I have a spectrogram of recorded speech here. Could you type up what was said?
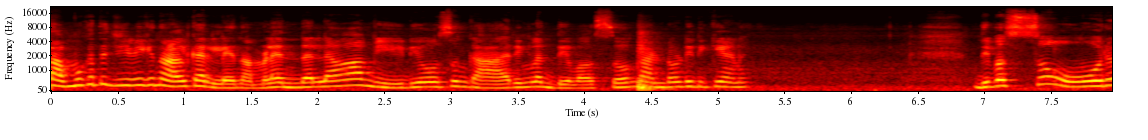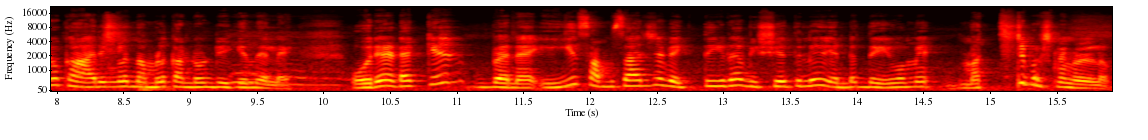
സമൂഹത്തിൽ ജീവിക്കുന്ന ആൾക്കാരല്ലേ നമ്മൾ എന്തെല്ലാം വീഡിയോസും കാര്യങ്ങളും ദിവസവും കണ്ടുകൊണ്ടിരിക്കുകയാണ് ദിവസവും ഓരോ കാര്യങ്ങളും നമ്മൾ കണ്ടുകൊണ്ടിരിക്കുന്നതല്ലേ ഒരിടയ്ക്ക് പിന്നെ ഈ സംസാരിച്ച വ്യക്തിയുടെ വിഷയത്തിൽ എന്റെ ദൈവമേ മറ്റ് പ്രശ്നങ്ങളിലും.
